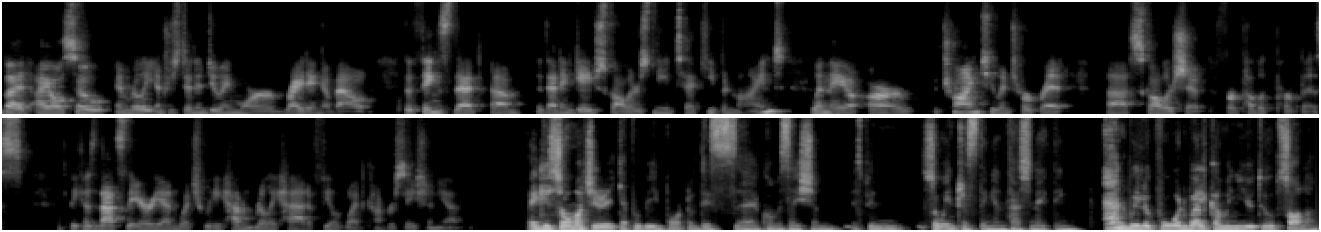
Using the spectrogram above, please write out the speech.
But I also am really interested in doing more writing about the things that um, that engaged scholars need to keep in mind when they are trying to interpret uh, scholarship for public purpose, because that's the area in which we haven't really had a field-wide conversation yet. Thank you so much, Erika, for being part of this uh, conversation. It's been so interesting and fascinating. And we look forward welcoming you to Uppsala,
